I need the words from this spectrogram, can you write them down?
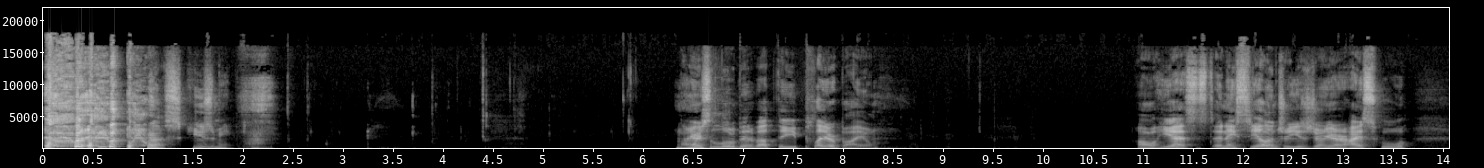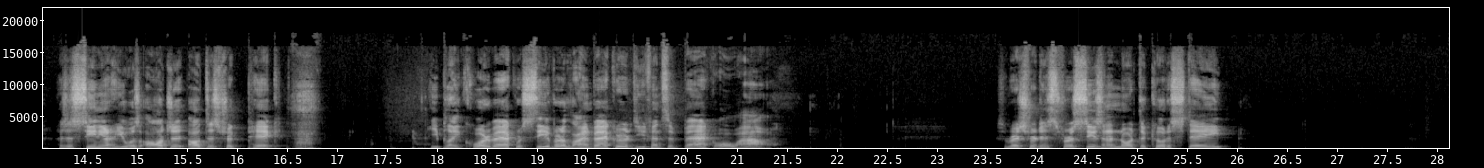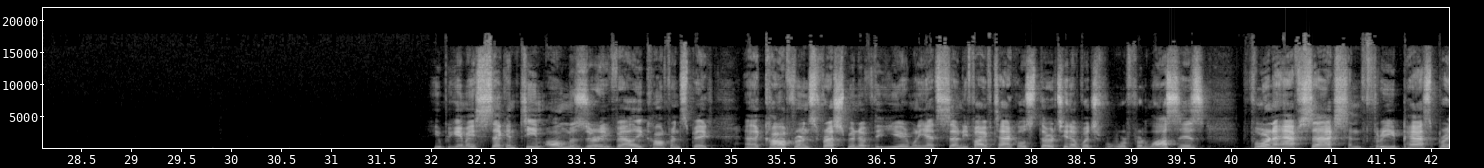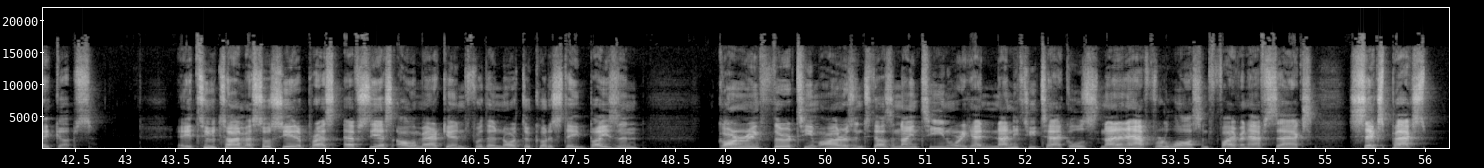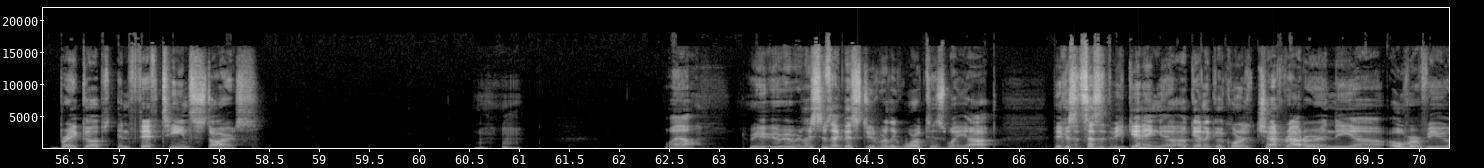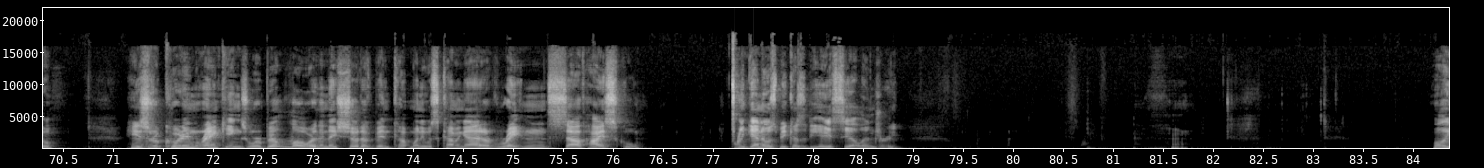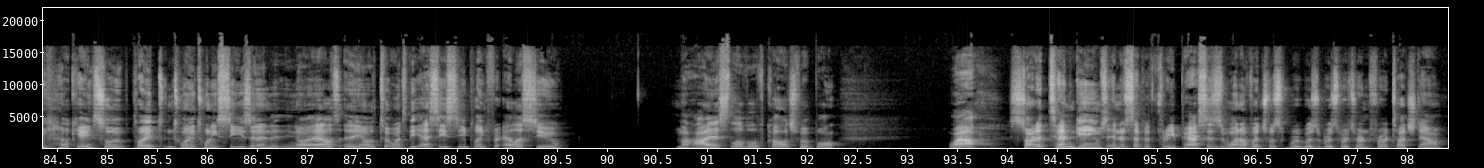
Excuse me. Now, here's a little bit about the player bio. Oh, he has an ACL injury his junior high school. As a senior, he was all all district pick. He played quarterback, receiver, linebacker, defensive back. Oh wow! So redshirted his first season at North Dakota State. He became a second team All Missouri Valley Conference pick and a conference freshman of the year when he had 75 tackles, 13 of which were for losses, four and a half sacks, and three pass breakups a two time Associated Press FCS All American for the North Dakota State Bison, garnering third team honors in 2019, where he had 92 tackles, 9.5 for loss, and 5.5 sacks, 6 pass breakups, and 15 stars. Well, It really seems like this dude really worked his way up. Because it says at the beginning, again, according to Chad Reuter in the uh, overview, his recruiting rankings were a bit lower than they should have been when he was coming out of Raytown South High School. Again, it was because of the ACL injury. Hmm. Well, okay, so he played in 2020 season, and you know, L, uh, you know, went to the SEC playing for LSU, the highest level of college football. Wow, started 10 games, intercepted three passes, one of which was was, was returned for a touchdown.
